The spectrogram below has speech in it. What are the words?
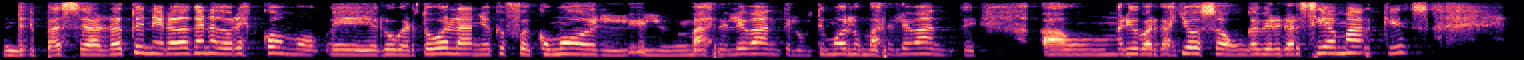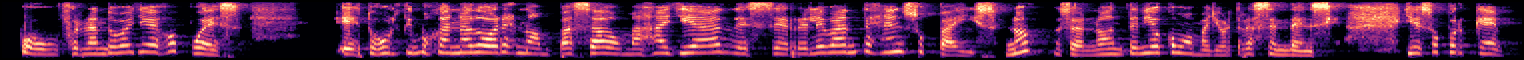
de pasar a tener a ganadores como eh, Roberto Bolaño, que fue como el, más relevante, el último de los más relevantes, a un Mario Vargas Llosa, a un Gabriel García Márquez o un Fernando Vallejo, pues estos últimos ganadores no han pasado más allá de ser relevantes en su país, ¿no? O sea, no han tenido como mayor trascendencia. ¿Y eso por qué?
